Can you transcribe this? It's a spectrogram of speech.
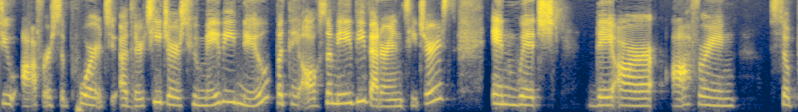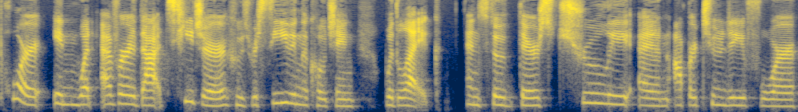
to offer support to other teachers who may be new, but they also may be veteran teachers, in which they are offering support in whatever that teacher who's receiving the coaching would like. And so there's truly an opportunity for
